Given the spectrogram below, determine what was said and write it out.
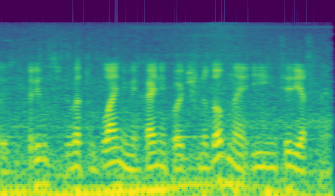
То есть, в принципе, в этом плане механика очень удобная и интересная.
